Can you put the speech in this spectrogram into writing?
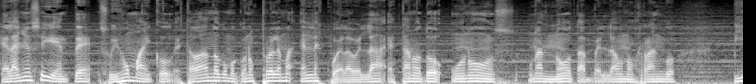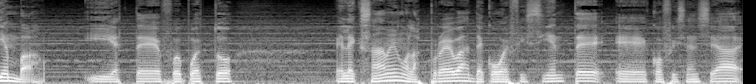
El año siguiente, su hijo Michael estaba dando como que unos problemas en la escuela, ¿verdad? Esta anotó unos, unas notas, ¿verdad? Unos rangos bien bajos. Y este fue puesto el examen o las pruebas de coeficiente, eh, coeficiencia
